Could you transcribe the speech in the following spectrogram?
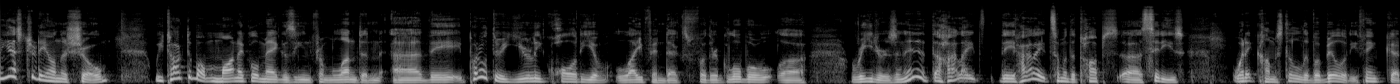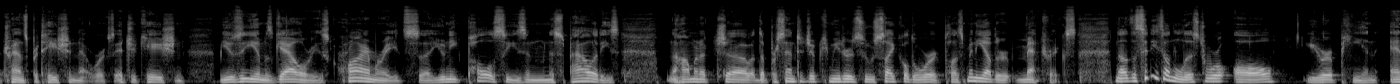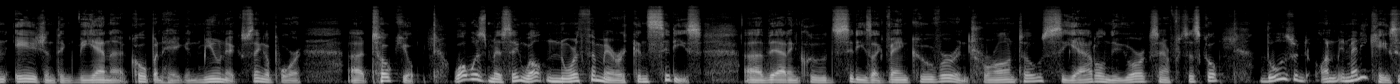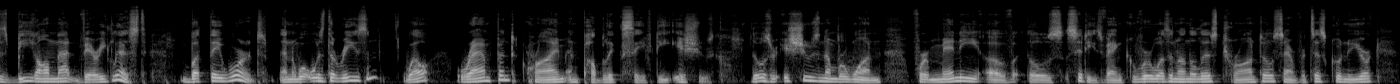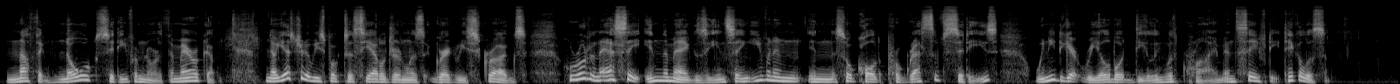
know, yesterday on the show, we talked about Monocle magazine from London. Uh, they put out their yearly quality of life index for their global uh, readers, and in it, the highlight they highlight some of the top uh, cities when it comes to livability. Think uh, transportation networks, education, museums, galleries, crime rates, uh, unique policies in municipalities, how much uh, the percentage of commuters who cycle to work, plus many other metrics. Now, the cities on the list were all European and Asian. Think Vienna, Copenhagen, Munich, Singapore, uh, Tokyo. What was missing? Well, North American cities. Uh, that includes cities like Vancouver and Toronto, Seattle, New York, San Francisco. Those would, in many cases, be on that very list, but they weren't. And what was the reason? Well, rampant crime and public safety issues. Those are issues number one for many of those cities. Vancouver wasn't on the list, Toronto, San Francisco, New York, nothing. No city from North America. Now, yesterday we spoke to Seattle journalist Gregory Scruggs, who wrote an essay in the magazine saying even in, in so called progressive cities, we need to get real about dealing with crime and safety. Take a listen.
